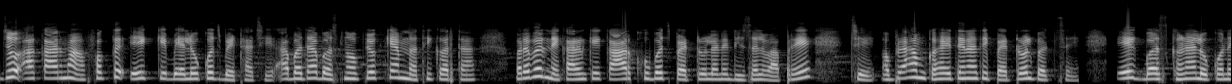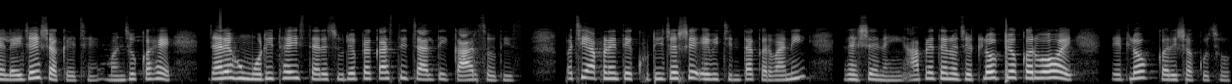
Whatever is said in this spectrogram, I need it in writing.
જો આ કારમાં ફક્ત એક કે બે લોકો જ બેઠા છે, આ બધા બસનો ઉપયોગ કેમ નથી કરતા? બરાબર ને? કારણ કે કાર ખૂબ જ પેટ્રોલ અને ડીઝલ વાપરે છે. અબ્રાહમ કહે તેનાથી પેટ્રોલ બચશે. એક બસ ઘણા લોકોને લઈ જઈ શકે છે. મંજુ કહે, જ્યારે હું મોટી થઈશ ત્યારે સૂર્યપ્રકાશથી ચાલતી કાર શોધીશ. પછી આપણે તે ખૂટી જશે એવી ચિંતા કરવાની રહેશે નહીં. આપણે તેનો જેટલો ઉપયોગ કરવો હોય તેટલો કરી શકું છું,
